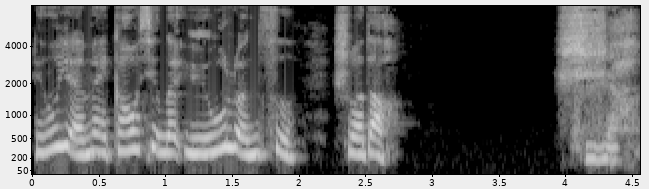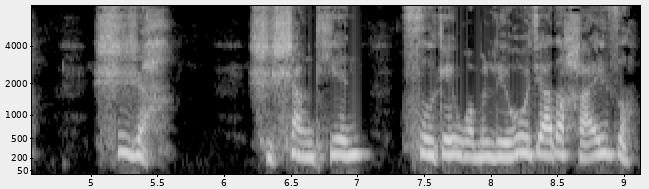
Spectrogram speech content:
刘员外高兴的语无伦次，说道：“是啊，是啊，是上天赐给我们刘家的孩子，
